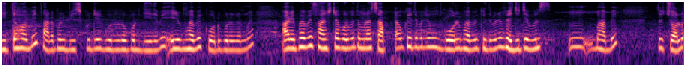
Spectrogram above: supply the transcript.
দিতে হবে। তারপর বিস্কুটের গুঁড়োর উপর দিয়ে দেবে। এরকমভাবে কোটগুলো করবে। আর এভাবে সাইজটা করবে। তোমরা চাপটাও খেতে পারো গোলভাবে খেতে পারো ভেজিটেবলস ভাবে। তো চলো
